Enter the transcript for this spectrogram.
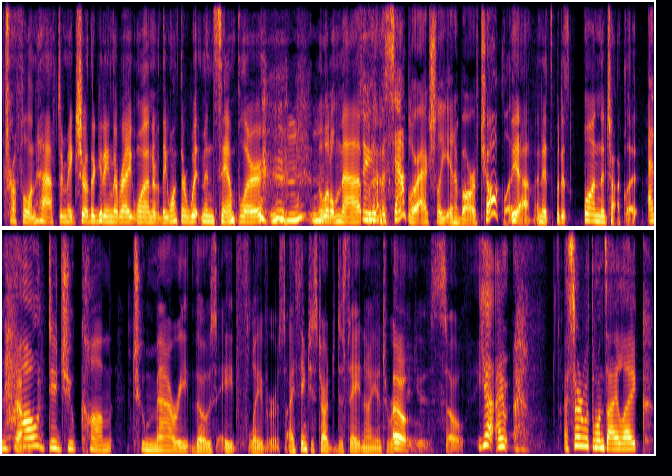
truffle in half to make sure they're getting the right one, or they want their Whitman sampler, mm-hmm, mm-hmm. the little map. so you have a sampler actually in a bar of chocolate. yeah, and it's but it's on the chocolate. And Yeah. how did you come to marry those eight flavors? I think you started to say it and I interrupted you. So Yeah, I I started with the ones I like.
